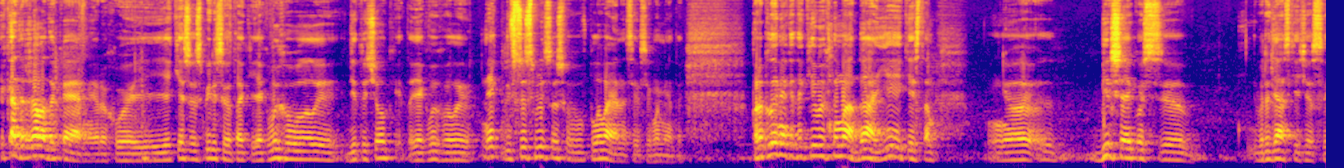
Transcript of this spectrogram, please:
яка держава, така армія, я рахую. І яке суспільство, так як виховували діточок, як виховували. ну, Як суспільство ж впливає на ці всі моменти. Проблем як таких нема. Да, є якісь там е, більше якось. В радянські часи.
